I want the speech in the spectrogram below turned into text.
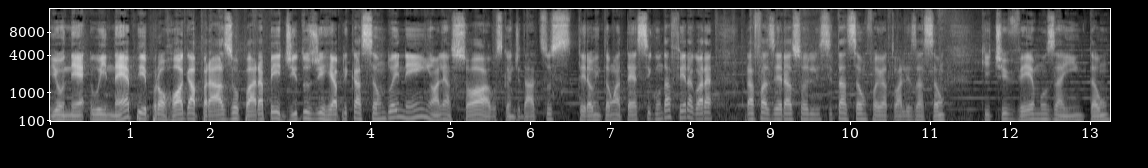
E o INEP prorroga prazo para pedidos de reaplicação do Enem. Olha só, os candidatos terão então até segunda-feira agora para fazer a solicitação. Foi a atualização que tivemos aí então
